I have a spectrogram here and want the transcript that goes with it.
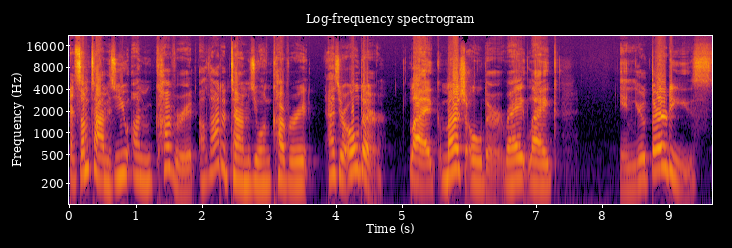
And sometimes you uncover it. A lot of times you uncover it as you're older, like much older, right? Like in your 30s.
